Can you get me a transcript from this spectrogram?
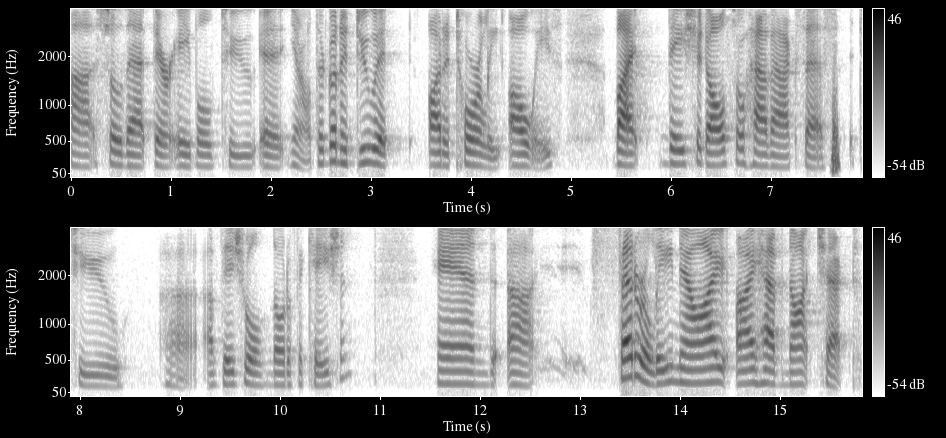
uh, so that they're able to, uh, you know, they're going to do it auditorily always, but they should also have access to uh, a visual notification. And uh, federally, now I I have not checked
